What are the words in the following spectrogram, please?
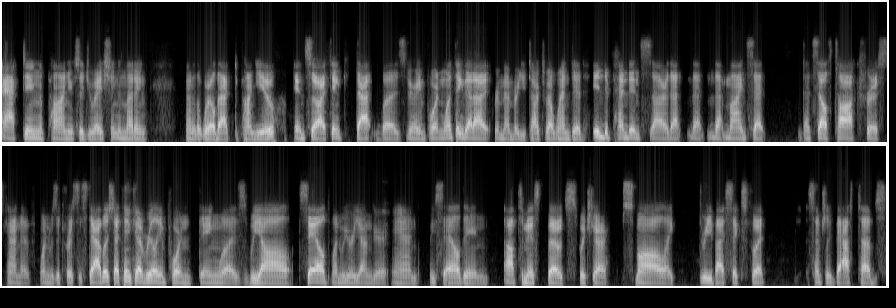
acting upon your situation and letting kind of the world act upon you. And so I think that was very important. One thing that I remember you talked about when did independence uh, or that that that mindset that self-talk first kind of when was it first established i think a really important thing was we all sailed when we were younger and we sailed in optimist boats which are small like three by six foot essentially bathtubs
